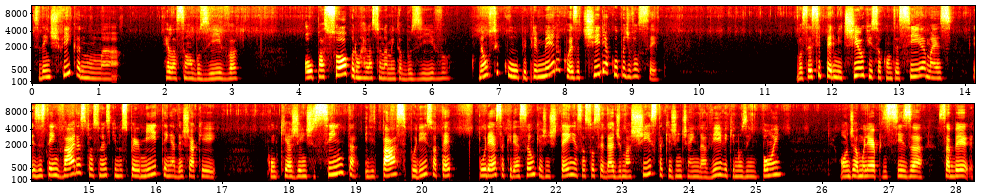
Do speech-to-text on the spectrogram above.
se identifica numa relação abusiva ou passou por um relacionamento abusivo, não se culpe. Primeira coisa, tire a culpa de você. Você se permitiu que isso acontecia, mas existem várias situações que nos permitem a deixar que com que a gente sinta e passe por isso, até por essa criação que a gente tem, essa sociedade machista que a gente ainda vive, que nos impõe, onde a mulher precisa saber,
